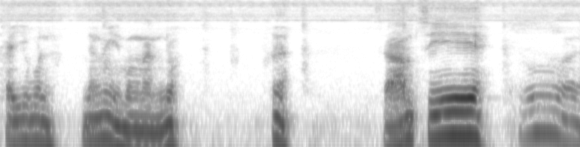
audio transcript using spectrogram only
ใครอยู่มันยังมีหมองนั้นอยู่สามสี่โอ้ย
